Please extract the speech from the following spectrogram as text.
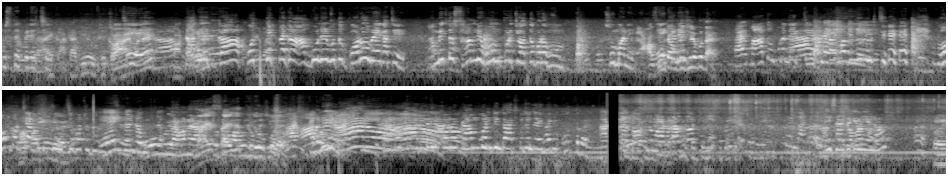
বুঝতে পেরেছে। যে মানে তাদের? গা প্রত্যেকটা গা আগুনের মতো গরম হয়ে গেছে। আমি তো সামনে হোম করেছি অত বড় হোম সমানে আগুনটা উঠেছিল কোথায় হ্যাঁ, মা তো উপরে দেখছে হোম করছে আর দেখছে উঠছে কত দূর আরে আরও কোনো ব্রাহ্মণ কিন্তু আজ পর্যন্ত এইভাবে করতে পারে এই সাইডে নিয়ে এলো ওই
